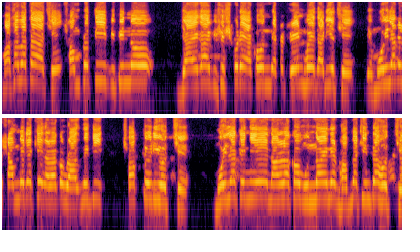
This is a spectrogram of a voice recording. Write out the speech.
মাথা ব্যথা আছে, সম্প্রতি বিভিন্ন জায়গায় বিশেষ করে এখন একটা ট্রেন্ড হয়ে দাঁড়িয়েছে যে মহিলাকে সামনে রেখে নানা রকম রাজনৈতিক ছক তৈরি হচ্ছে, মহিলাকে নিয়ে নানা রকম উন্নয়নের ভাবনা চিন্তা হচ্ছে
